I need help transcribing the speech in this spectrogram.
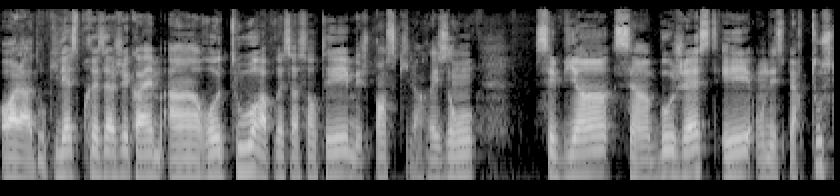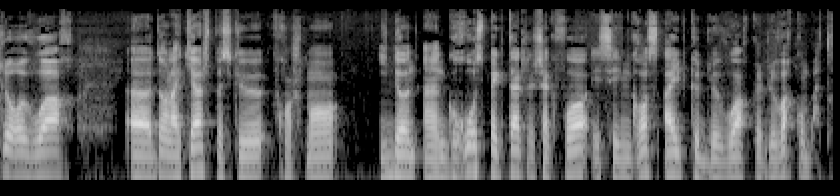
Voilà, donc il laisse présager quand même un retour après sa santé, mais je pense qu'il a raison. C'est bien, c'est un beau geste et on espère tous le revoir euh, dans la cage parce que franchement, il donne un gros spectacle à chaque fois et c'est une grosse hype que de le voir, que de le voir combattre.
